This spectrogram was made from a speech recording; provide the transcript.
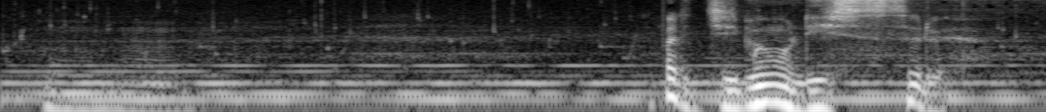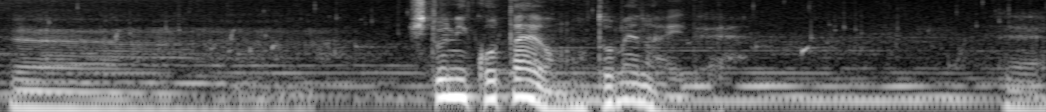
うんやっぱり自分を律する。人に答えを求めないで、え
